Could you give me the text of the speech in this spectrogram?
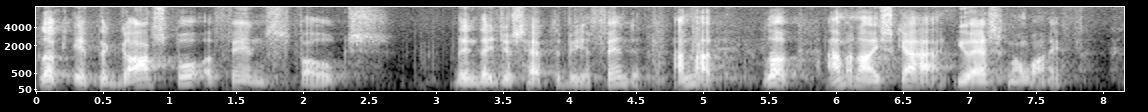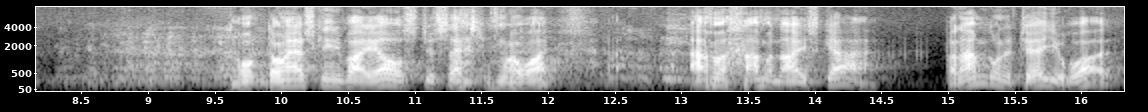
Look, if the gospel offends folks, then they just have to be offended. I'm not, look, I'm a nice guy. You ask my wife. Don't, don't ask anybody else, just ask my wife. I'm a, I'm a nice guy. But I'm going to tell you what,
